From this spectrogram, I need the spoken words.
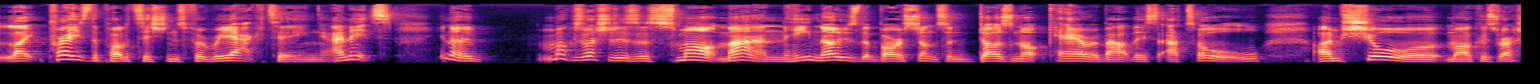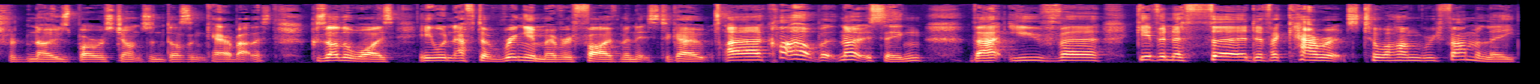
like praise the politicians for reacting. And it's, you know, Marcus Rashford is a smart man. He knows that Boris Johnson does not care about this at all. I'm sure Marcus Rashford knows Boris Johnson doesn't care about this because otherwise he wouldn't have to ring him every five minutes to go, I uh, can't help but noticing that you've uh, given a third of a carrot to a hungry family.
